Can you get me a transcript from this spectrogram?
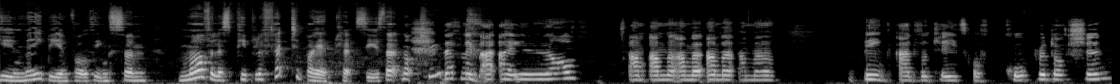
you may be involving some marvelous people affected by epilepsy. Is that not true? Definitely. I, I love, I'm, I'm, a, I'm, a, I'm, a, I'm a big advocate of co production,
